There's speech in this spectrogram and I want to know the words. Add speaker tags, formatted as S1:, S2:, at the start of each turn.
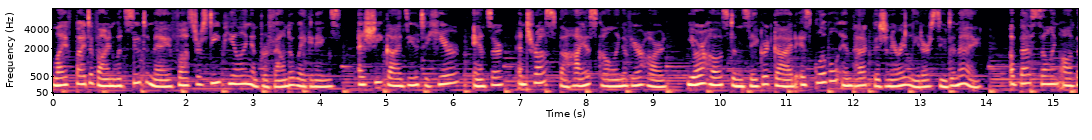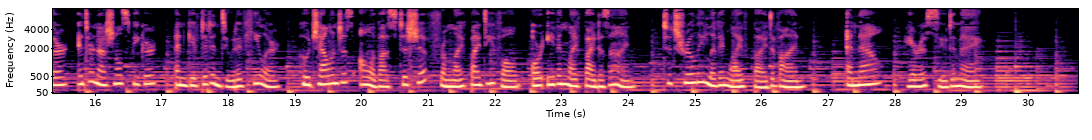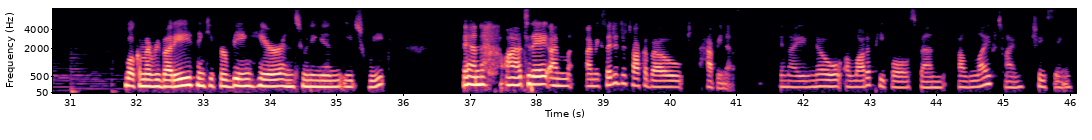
S1: Life by Divine with Sue Dumais fosters deep healing and profound awakenings as she guides you to hear, answer, and trust the highest calling of your heart. Your host and sacred guide is global impact visionary leader Sue Dumais, a best selling author, international speaker, and gifted intuitive healer who challenges all of us to shift from life by default or even life by design to truly living life by divine. And now, here is Sue Dumais.
S2: Welcome, everybody. Thank you for being here and tuning in each week. And uh, today, I'm I'm excited to talk about happiness. And I know a lot of people spend a lifetime chasing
